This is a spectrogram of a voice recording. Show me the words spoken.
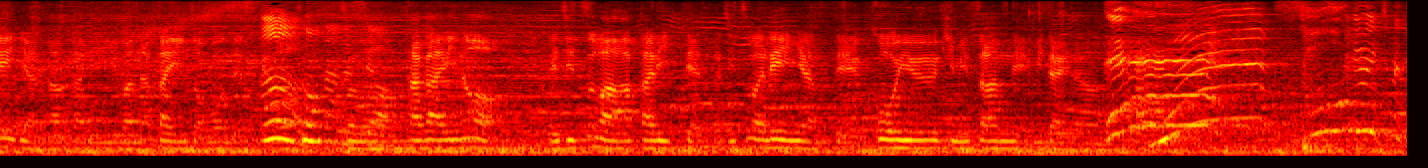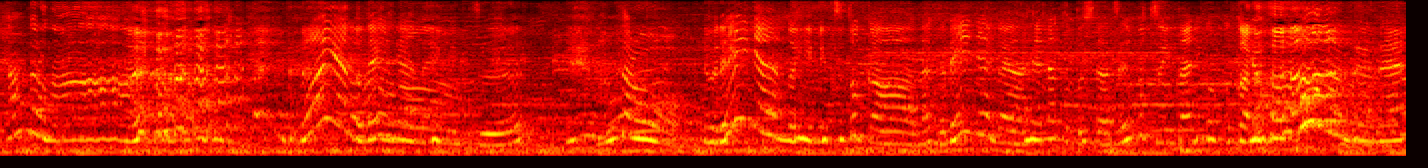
とレイニャとあかりは仲いいと思うんですけど、うんそうなんですよ。互いのえ実はあかりってとか実はレイニャってこういう秘密あんねんみたいな、えー、そういう一面なんだろうな。なんやろレイニャンの秘密？えなんだろう。でもレイニャンの秘密とかなんかレイニャンが変なことしたら全部ツイッターに書くから。そうなんだよね。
